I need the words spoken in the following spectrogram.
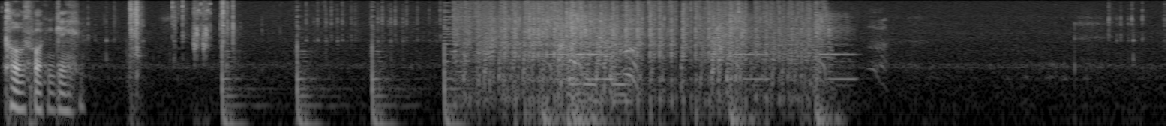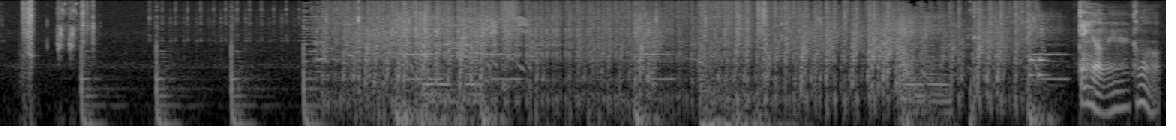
Close fucking game. Damn, man, come on.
